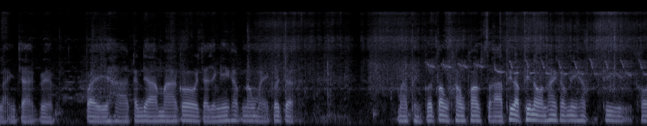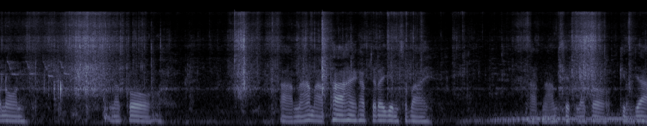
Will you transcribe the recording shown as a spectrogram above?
หลังจากแบบไปหากัญญามาก็จะอย่างนี้ครับ น้องใหม่ก็จะมาถึงก็ต้องทำความสะอาดที่หลับที่นอนให้ครับนี่ครับ ที่เขานอน แล้วก็อาบน้ำอาบท่าให้ครับ จะได้เย็นสบาย อาบน้ำเสร็จแล้วก็กินหญ้า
